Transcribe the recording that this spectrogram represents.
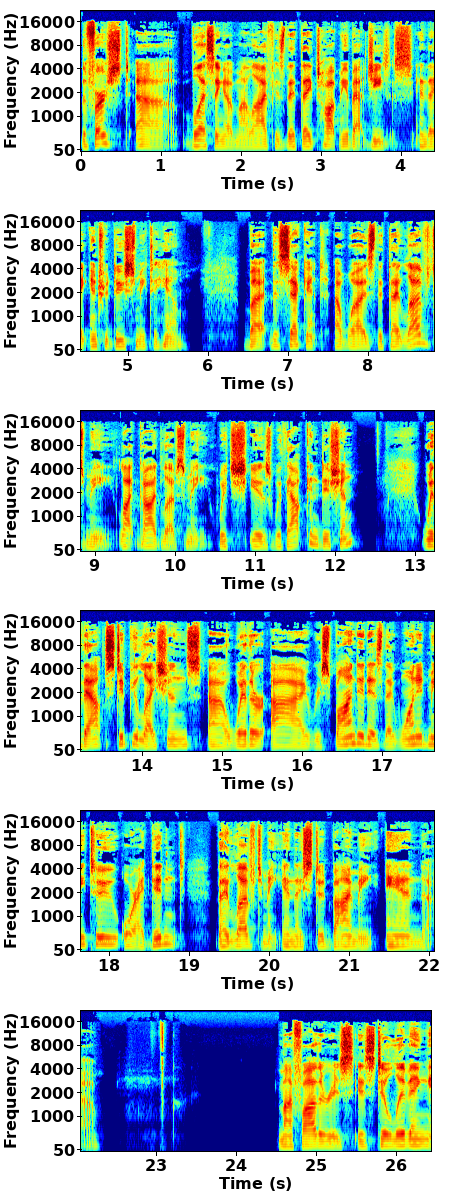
The first uh, blessing of my life is that they taught me about Jesus and they introduced me to Him. But the second uh, was that they loved me like God loves me, which is without condition without stipulations, uh, whether I responded as they wanted me to or I didn't. They loved me and they stood by me. And, uh, my father is, is still living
